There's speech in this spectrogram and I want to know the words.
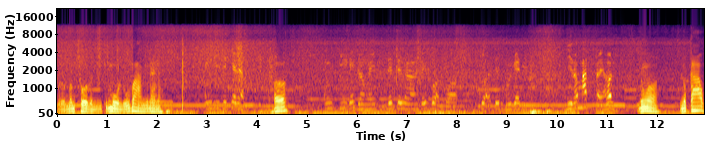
của đồi mâm xôi và những cái mùa lúa vàng như này này. Anh đi trên kia này ờ. Anh đi cái đường này lên trên cái ruộng của ruộng trên núi kia thì nhìn nó mát mẻ hơn. Đúng rồi nó cao.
